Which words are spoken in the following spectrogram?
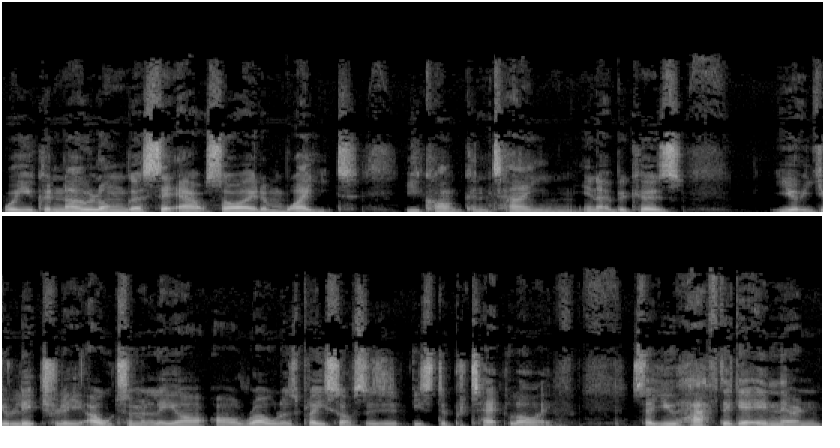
well you can no longer sit outside and wait you can't contain you know because you're, you're literally ultimately our, our role as police officers is, is to protect life. So you have to get in there and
